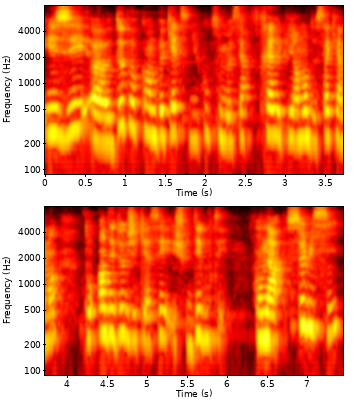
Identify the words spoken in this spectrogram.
Et j'ai euh, deux popcorn buckets du coup qui me servent très régulièrement de sac à main, dont un des deux que j'ai cassé et je suis dégoûtée. On a celui-ci,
